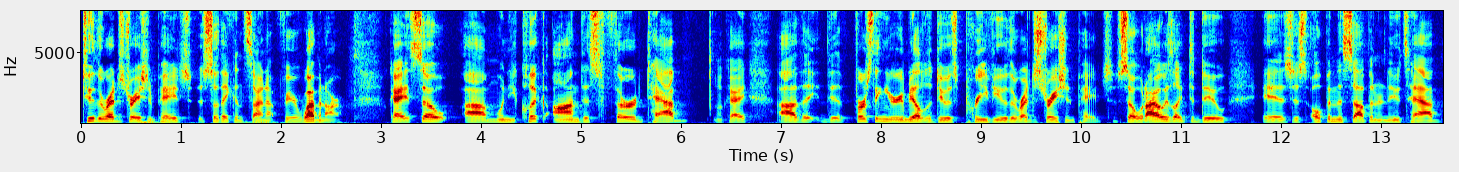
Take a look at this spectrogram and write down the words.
to the registration page so they can sign up for your webinar. Okay, so um, when you click on this third tab, okay, uh, the, the first thing you're going to be able to do is preview the registration page. So what I always like to do is just open this up in a new tab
